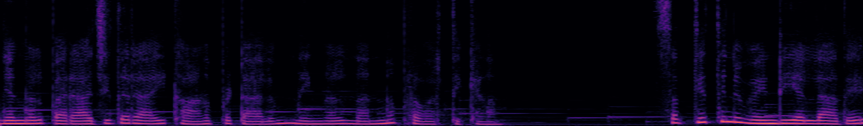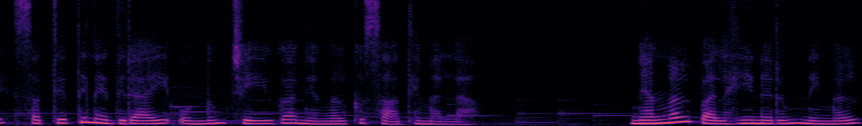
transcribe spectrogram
ഞങ്ങൾ പരാജിതരായി കാണപ്പെട്ടാലും നിങ്ങൾ നന്മ പ്രവർത്തിക്കണം. സത്യത്തിനു വേണ്ടിയല്ലാതെ സത്യത്തിനെതിരായി ഒന്നും ചെയ്യുക ഞങ്ങൾക്ക് സാധ്യമല്ല. ഞങ്ങൾ ബലഹീനരും നിങ്ങൾ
